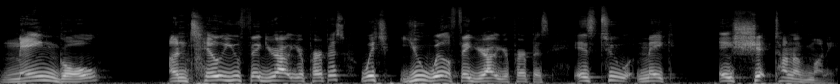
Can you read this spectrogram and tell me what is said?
main goal until you figure out your purpose, which you will figure out your purpose, is to make a shit ton of money.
